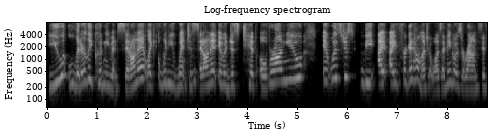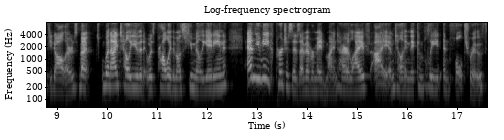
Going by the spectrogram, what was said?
you literally couldn't even sit on it. Like when you went to mm. sit on it, it would just tip over on you. It was just the I, I forget how much it was. I think it was around $50. But when I tell you that it was probably the most humiliating and unique purchases I've ever made my entire life, I am telling the complete and full truth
